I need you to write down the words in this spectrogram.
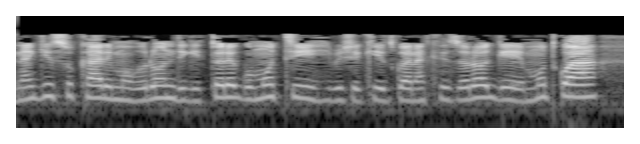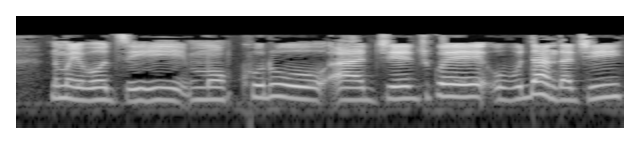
na gisukari mu Burundi gitorega umuti bishikizwa na Krizoroge Mutwa n'umuyobozi mukuru ajejwe ubudandaji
